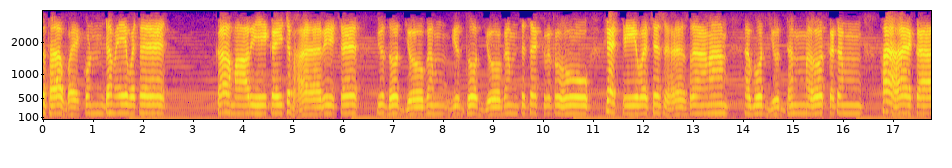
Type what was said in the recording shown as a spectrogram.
तथा वैकुण्ठमेव च कामारि च भारी च युद्धोद्योगं युद्धोद्योगं च चक्रतुः। षष्टिवर्ष सहस्राणाम् अभूद्युद्धं महोत्कटम्। हाहाकारमहानासीत्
